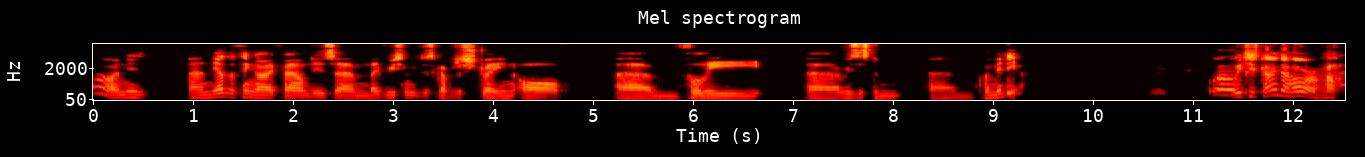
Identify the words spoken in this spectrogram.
Oh, and is, and the other thing I found is um, they've recently discovered a strain of um, fully uh, resistant um, chlamydia, well, which is kind of horrible.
